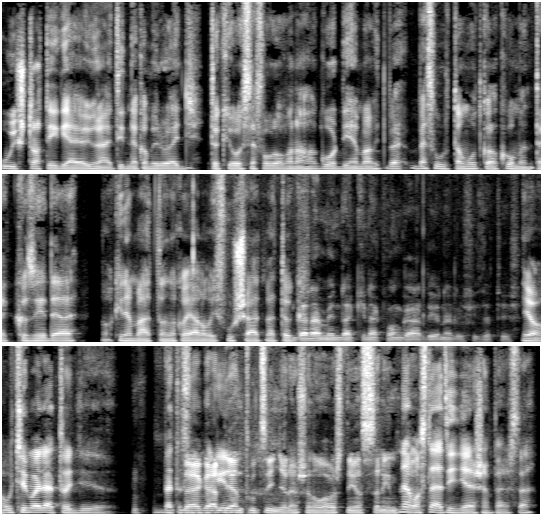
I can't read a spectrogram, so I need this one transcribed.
új stratégiája Unitednek, amiről egy tök jó összefoglaló van a Guardian, amit be, beszúrtam múltkor a kommentek közé, de aki nem látta, annak ajánlom, hogy fussát, mert tök... De nem mindenkinek van Guardian előfizetés. Ja, úgyhogy majd lehet, hogy beteszem De Guardian tudsz ingyenesen olvasni, azt szerintem. Nem, azt lehet ingyenesen persze.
